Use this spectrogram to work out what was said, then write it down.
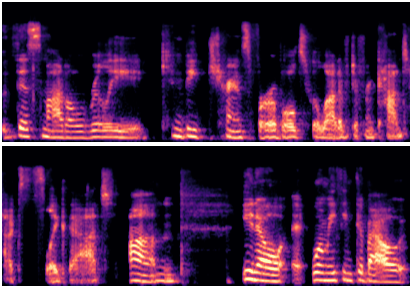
this model really can be transferable to a lot of different contexts like that. Um, you know, eh, when we think about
